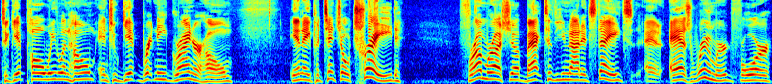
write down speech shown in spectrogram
to get Paul Whelan home and to get Brittney Griner home in a potential trade from Russia back to the United States, as rumored for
